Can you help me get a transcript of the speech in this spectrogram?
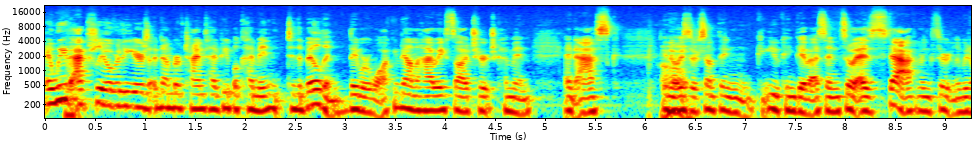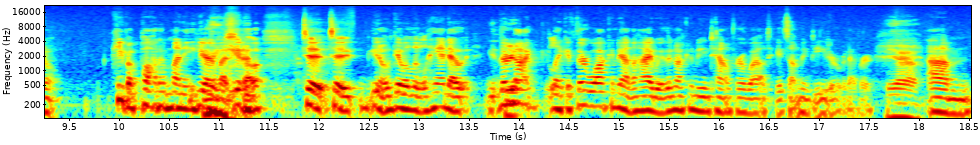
and we've actually over the years a number of times had people come in to the building they were walking down the highway saw a church come in and ask you know Oh. is there something you can give us and so as staff i mean certainly we don't keep a pot of money here but you know to to you know give a little handout they're Yeah. not like if they're walking down the highway they're not going to be in town for a while to get something to eat or whatever Yeah. um,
